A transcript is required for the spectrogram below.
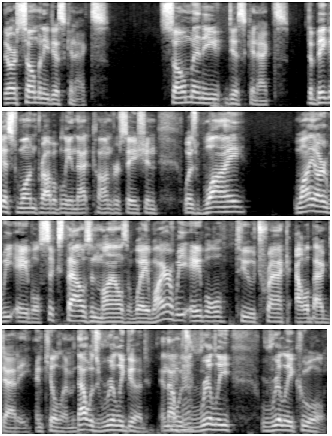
there are so many disconnects, so many disconnects the biggest one probably in that conversation was why why are we able 6000 miles away why are we able to track al-baghdadi and kill him that was really good and that mm-hmm. was really really cool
